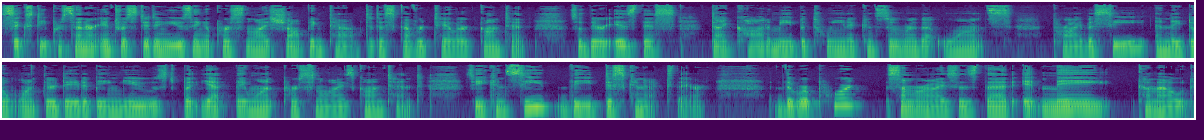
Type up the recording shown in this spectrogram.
60% are interested in using a personalized shopping tab to discover tailored content. So there is this dichotomy between a consumer that wants privacy and they don't want their data being used, but yet they want personalized content. So you can see the disconnect there. The report summarizes that it may come out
